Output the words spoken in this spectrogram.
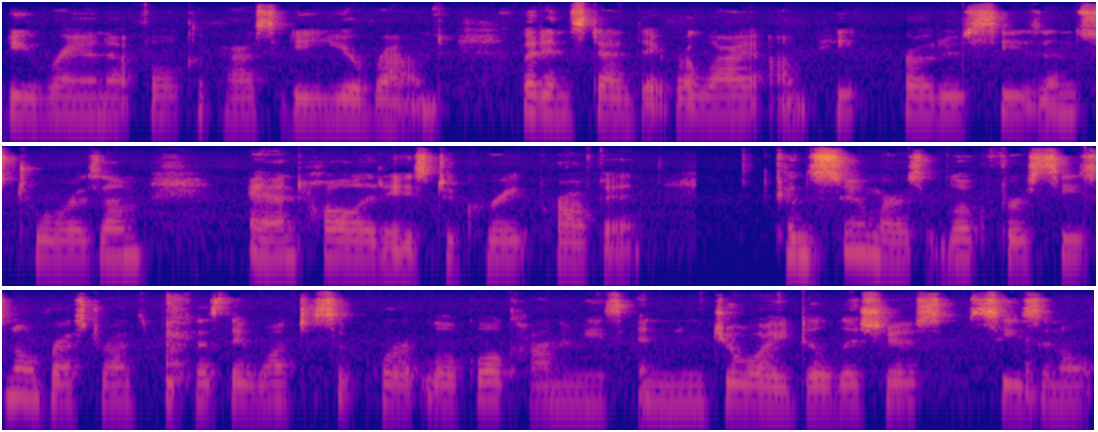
be ran at full capacity year round, but instead they rely on peak produce seasons, tourism, and holidays to create profit. Consumers look for seasonal restaurants because they want to support local economies and enjoy delicious seasonal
